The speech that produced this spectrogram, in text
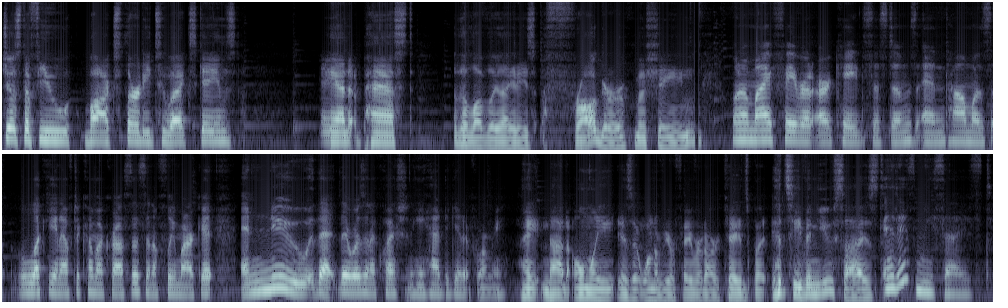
Just a few box 32X games, and past the lovely lady's Frogger machine. One of my favorite arcade systems, and Tom was lucky enough to come across this in a flea market and knew that there wasn't a question. He had to get it for me. Hey, not only is it one of your favorite arcades, but it's even you-sized. It is me-sized.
